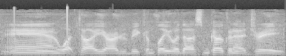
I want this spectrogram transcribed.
And what tall yard would be complete without some coconut trees?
